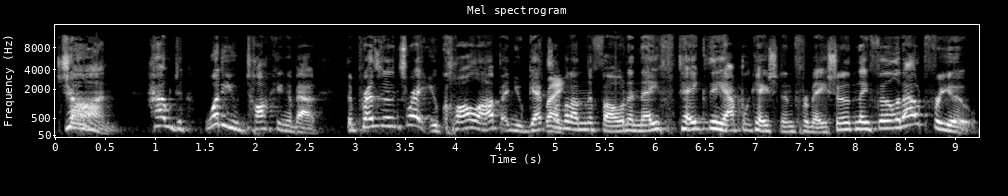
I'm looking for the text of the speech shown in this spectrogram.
John, how do, what are you talking about? The president's right. You call up and you get Right. someone on the phone and they take the application information and they fill it out for you.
